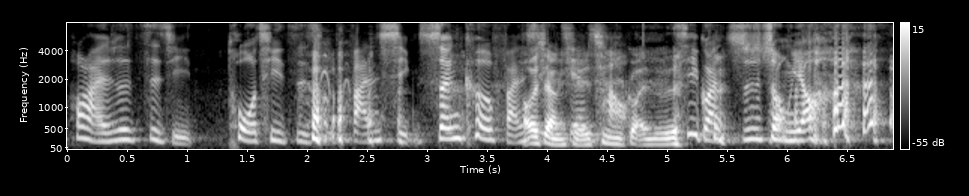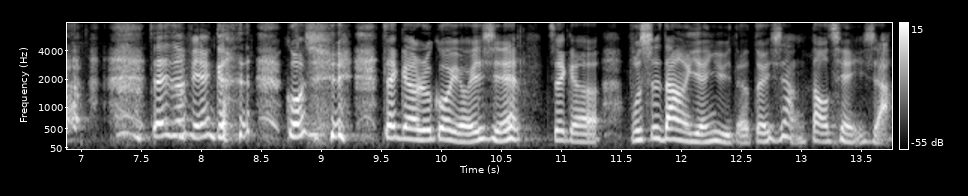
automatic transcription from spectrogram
后来就是自己。唾弃自己，反省，深刻反省，好想学气管，是不是？气管之重要，在这边跟过去这个如果有一些这个不适当言语的对象道歉一下，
